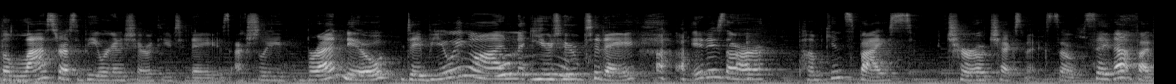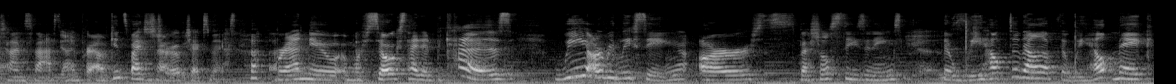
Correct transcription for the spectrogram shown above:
The last recipe we're going to share with you today is actually brand new, debuting on YouTube today. it is our pumpkin spice churro Chex Mix. So say that five times fast. I'm proud. Pumpkin spice churro proud. Chex Mix. brand new, and we're so excited because we are releasing our special seasonings Yes. that we help develop, that we help make.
